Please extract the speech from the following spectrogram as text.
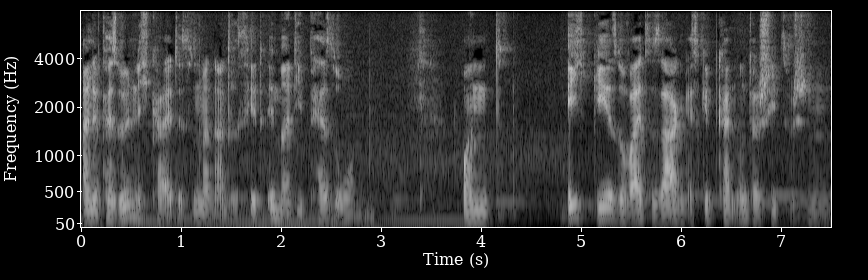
eine Persönlichkeit ist und man adressiert immer die Person. Und ich gehe so weit zu sagen, es gibt keinen Unterschied zwischen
